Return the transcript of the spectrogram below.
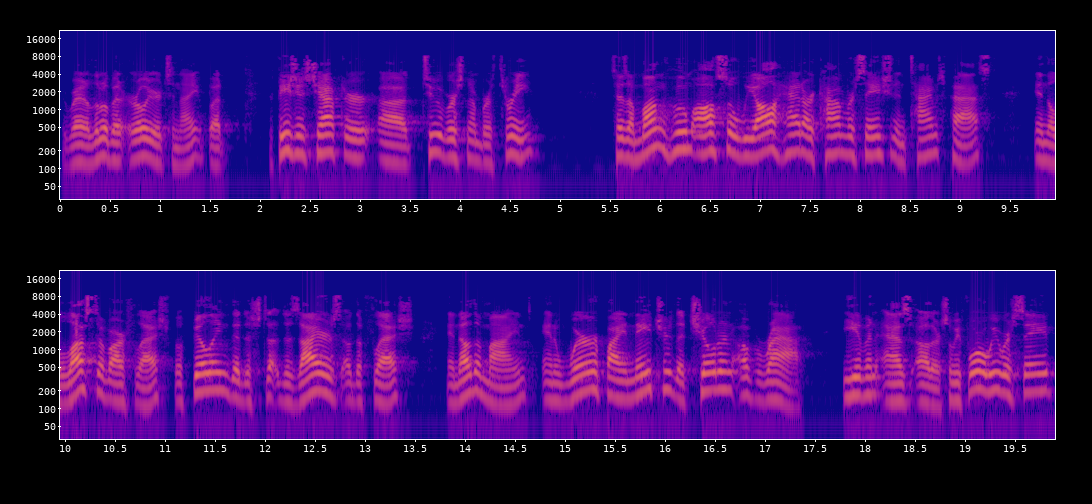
We read a little bit earlier tonight, but Ephesians chapter uh, 2, verse number 3 says, Among whom also we all had our conversation in times past in the lust of our flesh, fulfilling the desires of the flesh and of the mind, and were by nature the children of wrath, even as others. So before we were saved,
